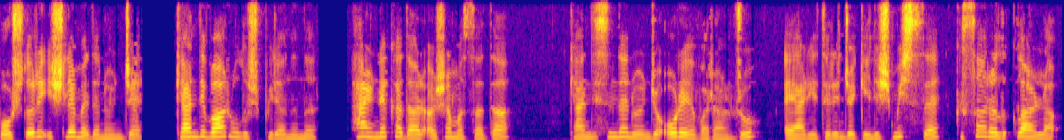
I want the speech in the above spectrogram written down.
borçları işlemeden önce kendi varoluş planını her ne kadar aşamasa da kendisinden önce oraya varan ruh eğer yeterince gelişmişse kısa aralıklarla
